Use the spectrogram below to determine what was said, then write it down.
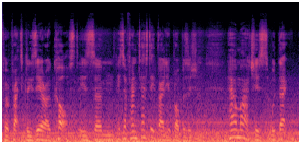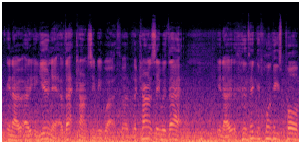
for practically zero cost is um, is a fantastic value proposition. How much is would that you know a, unit of that currency be worth? The currency with that, you know, think of all these poor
